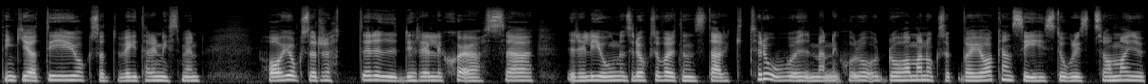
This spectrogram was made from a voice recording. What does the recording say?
tänker jag att det är ju också att vegetarianismen har ju också rötter i det religiösa, i religionen, så det har också varit en stark tro i människor och då har man också, vad jag kan se historiskt, så har man ju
